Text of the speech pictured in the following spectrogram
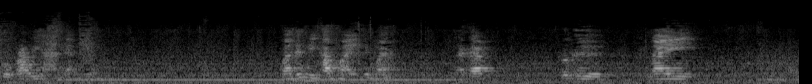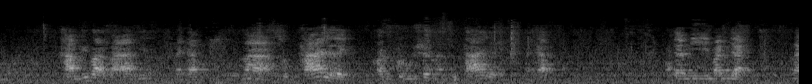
ตัวพระวิหารอย่างเดียวมันถึงมีคำใหม่ขึ้นมานะครับ ก็คือในคำพิพากษานี้นะครับหน้าสุดท้ายเลย conclusion สุดท้ายเลยนะครับ จะมีบัญญัติใน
